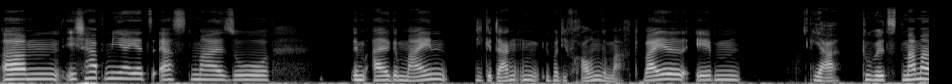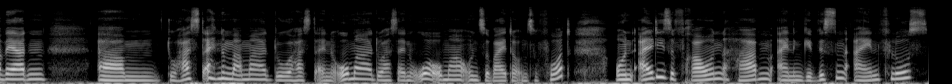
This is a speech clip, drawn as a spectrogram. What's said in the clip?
Ähm, ich habe mir jetzt erstmal so im Allgemeinen die Gedanken über die Frauen gemacht, weil eben, ja, du willst Mama werden, ähm, du hast eine Mama, du hast eine Oma, du hast eine Uroma und so weiter und so fort. Und all diese Frauen haben einen gewissen Einfluss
